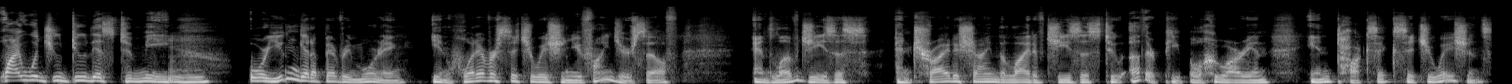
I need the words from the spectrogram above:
Why would you do this to me? Mm-hmm. Or you can get up every morning in whatever situation you find yourself and love Jesus and try to shine the light of Jesus to other people who are in, in toxic situations.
